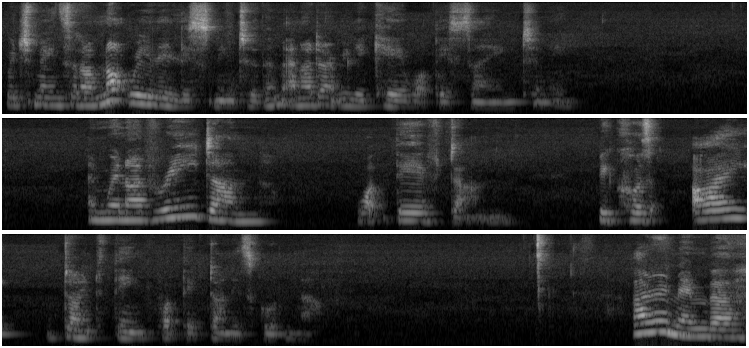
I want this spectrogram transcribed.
which means that I'm not really listening to them and I don't really care what they're saying to me. And when I've redone what they've done, because I don't think what they've done is good enough. I remember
